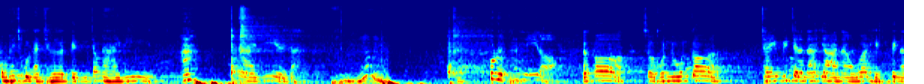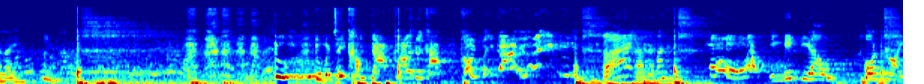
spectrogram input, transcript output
องค์ราชบุตรอัญเชิญเป็นเจ้านายพี่ ฮะ เจ้านายพี่เลยจ้ะบุรุษท่านนี้เหรอ แล้วก็ส่วนคนนู้นก็ใช้วิจารณญาณเอาว่าเห็นเป็นอะไร ดูดูมันใช้คำหยาบคาย เฮ้ยมาโมโหอีกนิดเดียว ทนหน่อย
